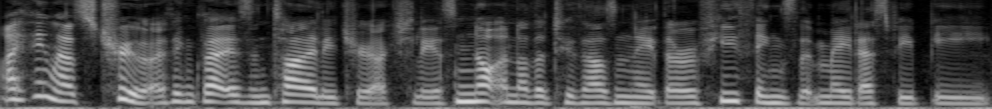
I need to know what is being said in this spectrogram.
I think that's true. I think that is entirely true, actually. It's not another 2008. There are a few things that made SVB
